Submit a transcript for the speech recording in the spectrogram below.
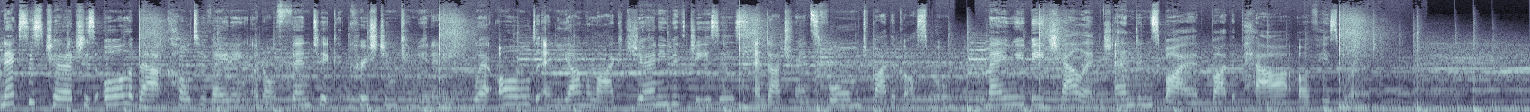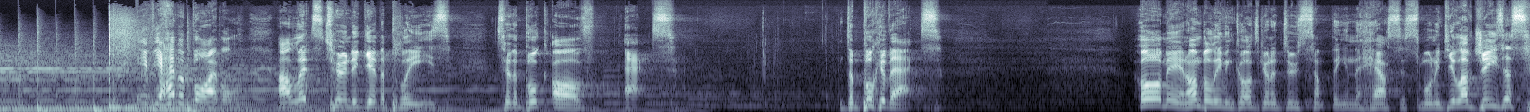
Nexus Church is all about cultivating an authentic Christian community where old and young alike journey with Jesus and are transformed by the gospel. May we be challenged and inspired by the power of His Word. If you have a Bible, uh, let's turn together, please, to the book of Acts. The book of Acts. Oh man, I'm believing God's going to do something in the house this morning. Do you love Jesus?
